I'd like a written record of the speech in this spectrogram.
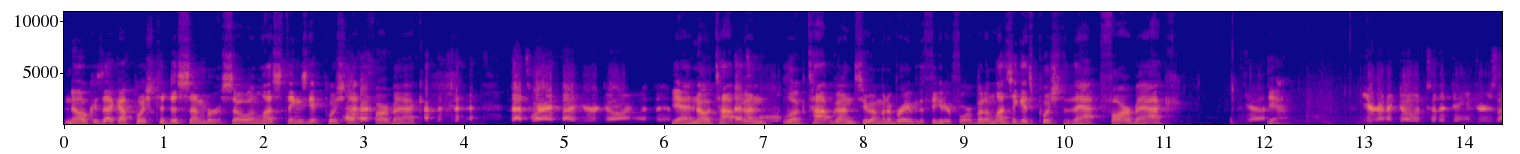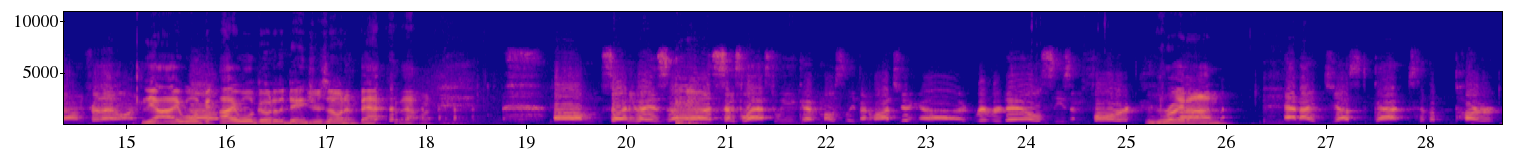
no, because that got pushed to December. So unless things get pushed Well, that that- far back, That's where I thought you were going with it. yeah, no. Top Gun. cool. Look, Top Gun two. I'm gonna brave the theater for, but unless it gets pushed that far back, Yeah. yeah. you're gonna go to the danger zone for that one. Yeah, I will. Um, I will go to the danger zone and back for that one. Um, so, anyways, uh, since last week, I've mostly been watching uh, Riverdale season four. Right Um, on. and I just got to the part,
